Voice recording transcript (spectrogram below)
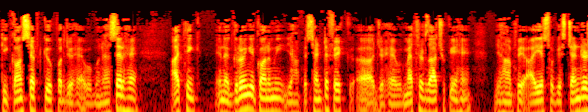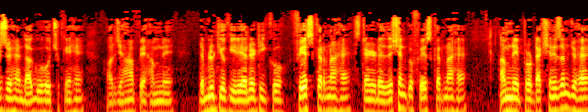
کی کانسیپٹ کے اوپر جو ہے وہ منحصر ہے۔ I think in a growing economy جہاں پہ سائنٹیفک جو ہے وہ میتھڈز آ چکے ہیں۔ جہاں پہ آئی ایس او کے اسٹینڈرڈز جو ہیں لاگو ہو چکے ہیں اور جہاں پہ ہم نے ڈبلو ٹی او کی ریئلٹی کو فیس کرنا ہے اسٹینڈرڈائزیشن کو فیس کرنا ہے۔ ہم نے پروٹیکشنزم جو ہے،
